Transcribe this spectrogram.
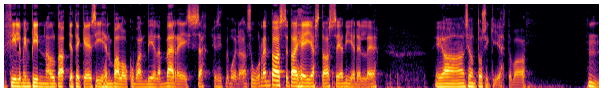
filmin pinnalta ja tekee siihen valokuvan vielä väreissä ja sitten me voidaan suurentaa se tai heijastaa se ja niin edelleen. Ja se on tosi kiehtovaa. Hmm.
